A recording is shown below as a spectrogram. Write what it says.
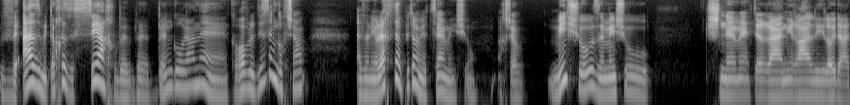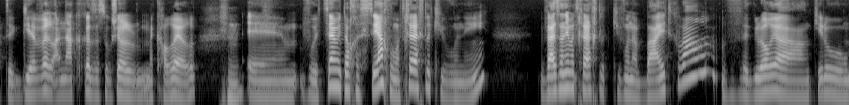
ואז מתוך איזה שיח בבן גוריון, אה, קרוב לדיזנגוף שם, אז אני הולכת איתה ופתאום יוצא מישהו. עכשיו, מישהו זה מישהו שני מטר, היה נראה לי, לא יודעת, גבר ענק כזה, סוג של מקרר. אה, והוא יוצא מתוך השיח והוא מתחיל ללכת לכיווני, ואז אני מתחילה ללכת לכיוון הבית כבר, וגלוריה, כאילו,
